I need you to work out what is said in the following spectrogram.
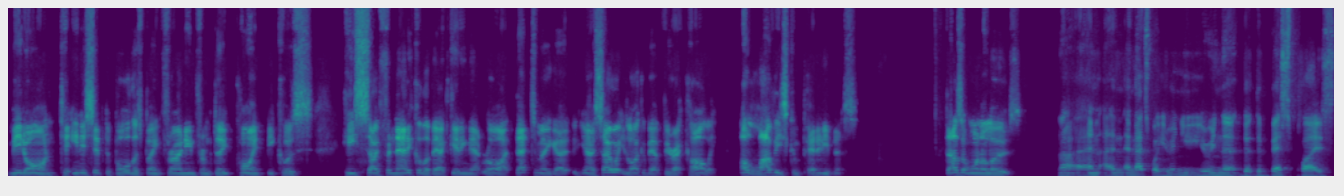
mid on to intercept a ball that's being thrown in from deep point because he's so fanatical about getting that right, that to me go, you know, say what you like about Virat Kohli. I love his competitiveness. Doesn't want to lose. No, and and, and that's what you're in. You, you're in the, the, the best players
